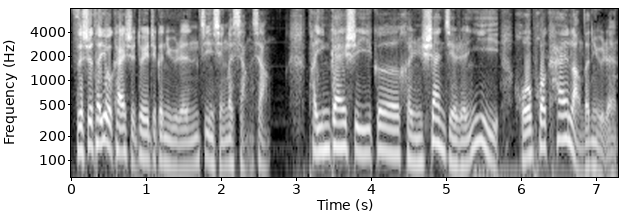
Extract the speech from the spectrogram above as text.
此时，他又开始对这个女人进行了想象，她应该是一个很善解人意、活泼开朗的女人。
